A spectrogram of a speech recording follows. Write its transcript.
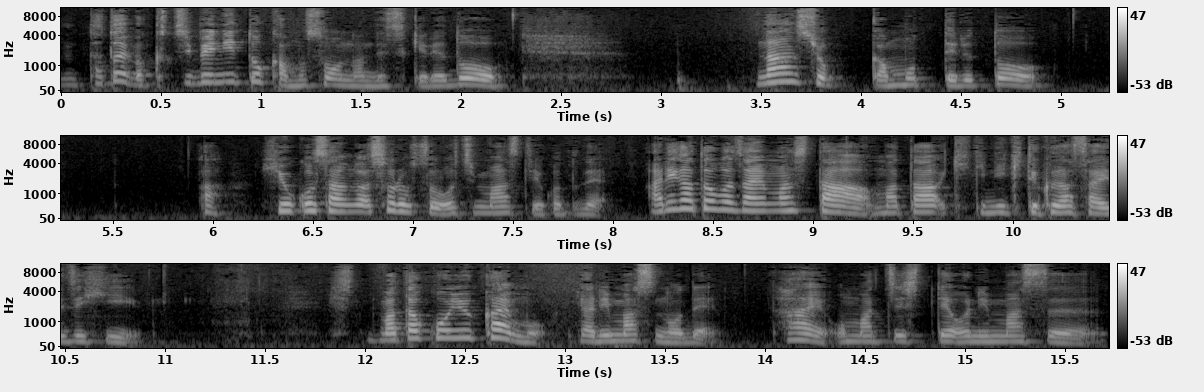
例えば口紅とかもそうなんですけれど、何色か持ってると、あ、ひよこさんがそろそろ落ちますということで、ありがとうございました。また聞きに来てください、ぜひ。またこういう回もやりますので、はい、お待ちしております。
